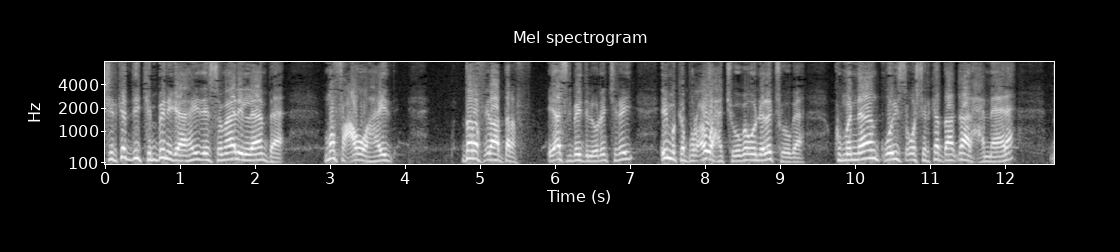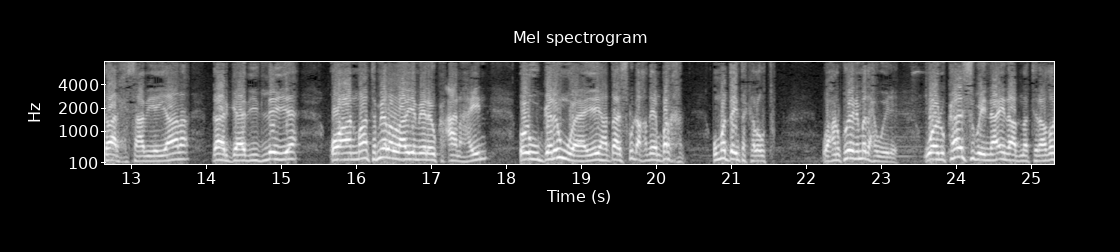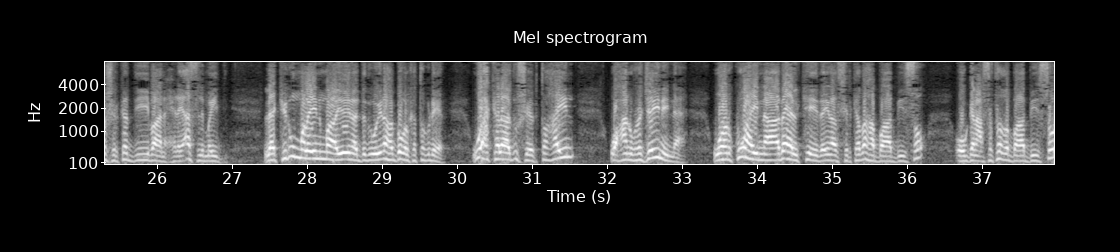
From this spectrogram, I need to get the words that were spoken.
shirkaddii kambeniga ahayd ee somalilanba manfaca u ahayd daraf ilaa daraf ee asli baydi la odhan jiray. Iminka burco waxa jooga oo nala jooga kumanaan qoys oo shirkadda qaar xamaala qaar xisaabiyayaala qaar gaadiidleeya oo aan maanta meel allaaliya meel ay u kacaan ahayn oo uu garan waayey haddaad isku dhaqdeen barkhad ummadda inta kale u tug waxaanu ku leenahay madaxweyne waanu kaa sugaynaa inaadna tiraahdo shirkaddii baan xidhay asli maydi laakiin u malayn maayo inaad dadweynaha gobolka togdheer wax kale aad u sheegto hayn waxaanu rajaynaynaa waanu ku haynaa abaalkeeda inaad shirkadaha baabiiso oo ganacsatada baabiiso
